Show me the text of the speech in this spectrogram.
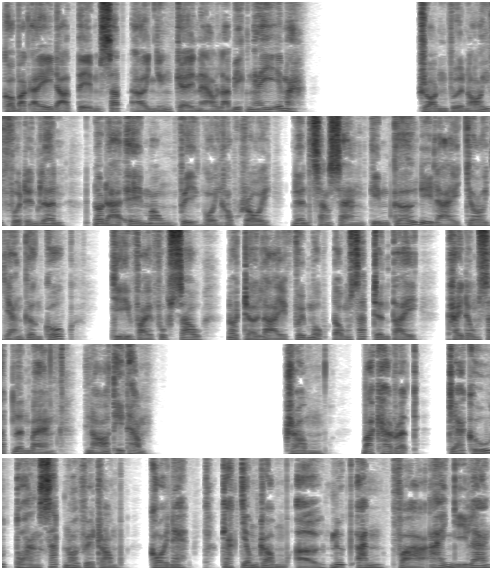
coi bác ấy đã tìm sách ở những kệ nào là biết ngay ấy mà. Ron vừa nói vừa đứng lên, nó đã ê mong vì ngồi học rồi nên sẵn sàng kiếm cớ đi lại cho giãn gân cốt. Chỉ vài phút sau, nó trở lại với một đống sách trên tay, thay đống sách lên bàn, nó thì thầm. Rồng, bác Harrod tra cứu toàn sách nói về rồng. Coi nè, các giống rồng ở nước Anh và Ái Nhĩ Lan,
